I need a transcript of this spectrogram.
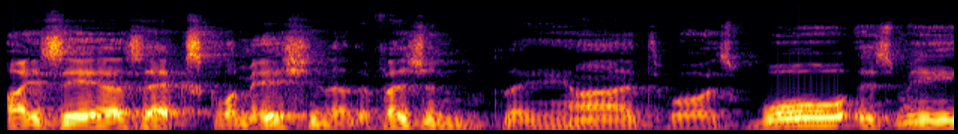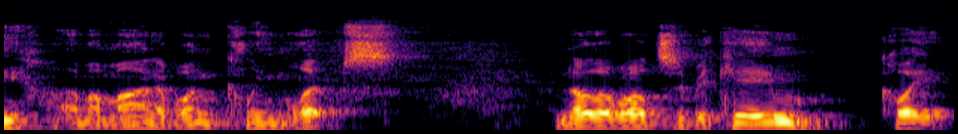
Isaiah's exclamation at the vision that he had was, Woe is me, I'm a man of unclean lips. In other words, he became quite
